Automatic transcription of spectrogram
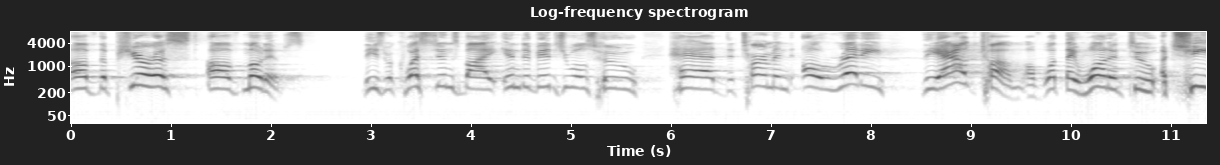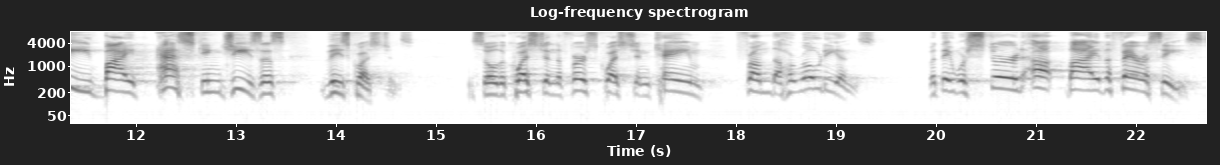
of the purest of motives. These were questions by individuals who had determined already the outcome of what they wanted to achieve by asking Jesus these questions. And so the question, the first question came from the Herodians but they were stirred up by the Pharisees.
